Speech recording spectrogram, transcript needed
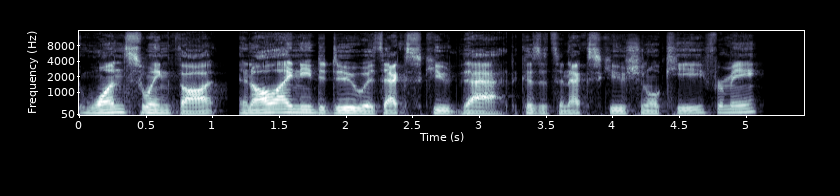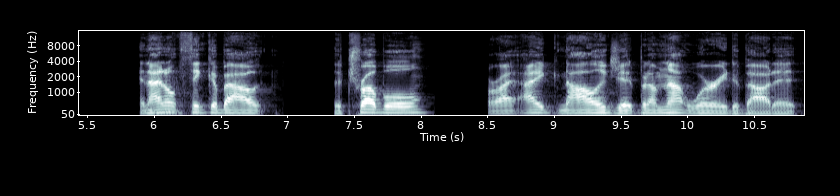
one swing thought, and all I need to do is execute that because it's an executional key for me. And I don't mm-hmm. think about the trouble or I, I, acknowledge it, but I'm not worried about it.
